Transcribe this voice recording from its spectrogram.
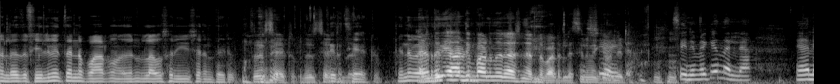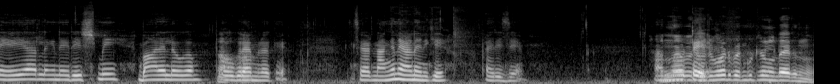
അല്ല ഫിലിമിൽ തന്നെ പാടണം. അതിനുള്ള അവസരം ഈശ്വരൻ തരും. തീർച്ചയായിട്ടും തീർച്ചയായിട്ടും തീർച്ചയായിട്ടും. പിന്നെ ആദ്യം സിനിമയ്ക്ക് വേണ്ടിയിട്ട്. സിനിമയ്ക്കെന്നല്ല ഞാൻ എ ആറിൽ ഇങ്ങനെ രശ്മി ബാലലോകം പ്രോഗ്രാമിലൊക്കെ ചേട്ടൻ അങ്ങനെയാണ് എനിക്ക് പരിചയം. അന്ന് ഒരുപാട് പെൺകുട്ടികളുണ്ടായിരുന്നു.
